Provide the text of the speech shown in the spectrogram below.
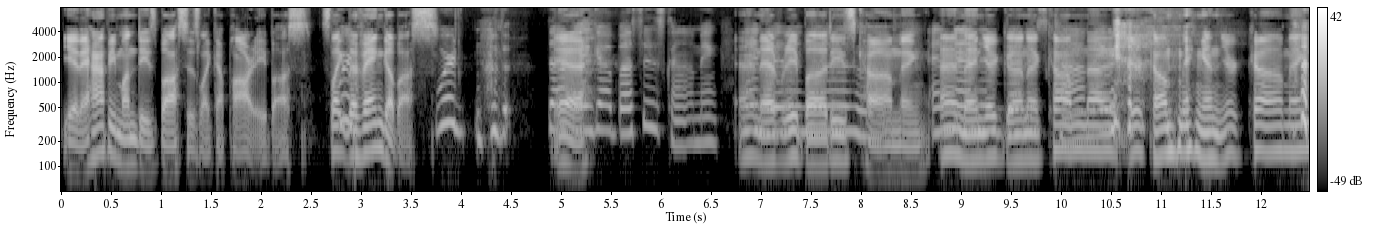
Yeah, the Happy Mondays bus is like a party bus. It's like We're- the Venga bus. We're the, the Yeah. Venga bus is coming, and we're everybody's coming, and then then you're gonna everybody's come now. coming. You're coming, and you're coming.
